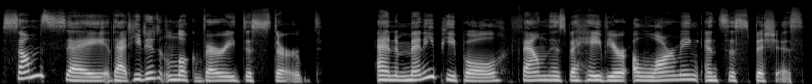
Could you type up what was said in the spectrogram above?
some say that he didn't look very disturbed. And many people found his behavior alarming and suspicious.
